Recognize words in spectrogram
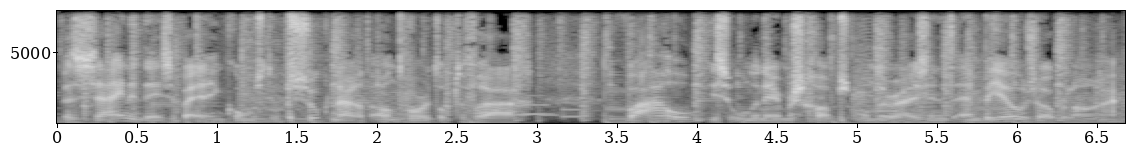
We zijn in deze bijeenkomst op zoek naar het antwoord op de vraag: waarom is ondernemerschapsonderwijs in het MBO zo belangrijk?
